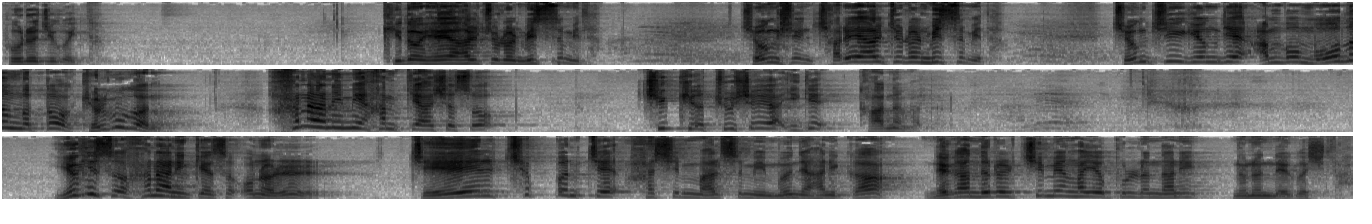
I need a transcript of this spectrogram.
벌어지고 있다. 기도해야 할 줄을 믿습니다. 정신 차려야 할 줄을 믿습니다. 정치, 경제, 안보 모든 것도 결국은 하나님이 함께 하셔서 지켜주셔야 이게 가능하다. 여기서 하나님께서 오늘 제일 첫 번째 하신 말씀이 뭐냐 하니까 내가 너를 지명하여 불렀나니 너는 내 것이다.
